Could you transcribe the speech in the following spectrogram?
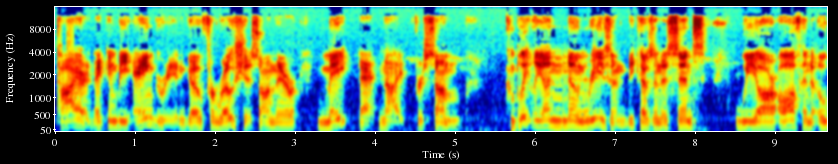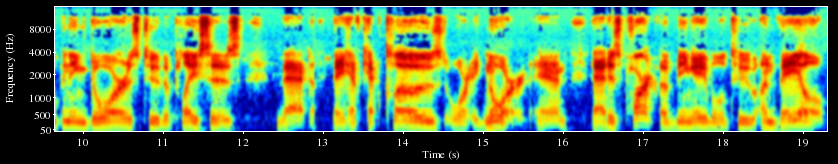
tired. They can be angry and go ferocious on their mate that night for some completely unknown reason because in a sense we are often opening doors to the places that they have kept closed or ignored. And that is part of being able to unveil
